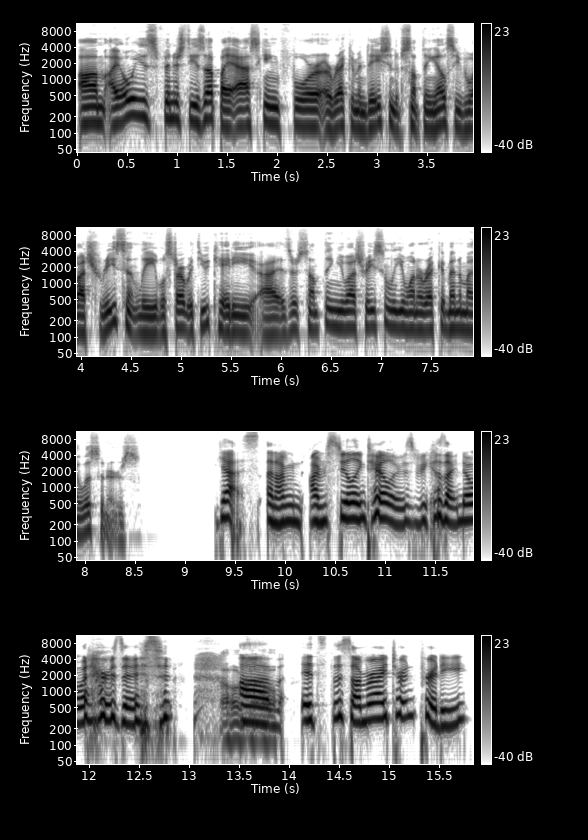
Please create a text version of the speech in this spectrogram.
Um, I always finish these up by asking for a recommendation of something else you've watched recently. We'll start with you, Katie. Uh, is there something you watched recently you want to recommend to my listeners? Yes, and I'm I'm stealing Taylor's because I know what hers is. Oh Um, it's the summer I turned pretty.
